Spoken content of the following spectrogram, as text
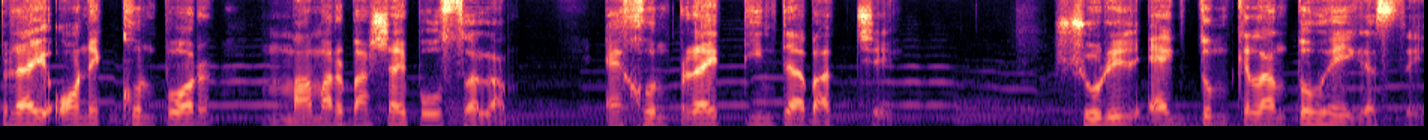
প্রায় অনেকক্ষণ পর মামার বাসায় পৌঁছালাম। এখন প্রায় তিনটা বাজছে। শরীর একদম ক্লান্ত হয়ে গেছে।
